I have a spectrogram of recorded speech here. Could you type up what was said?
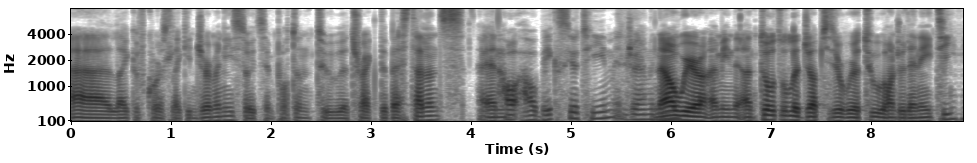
uh, like of course like in Germany. So it's important to attract the best talents. And, how how big's your team in Germany? now we're I mean in total at Job Teaser we're 280,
